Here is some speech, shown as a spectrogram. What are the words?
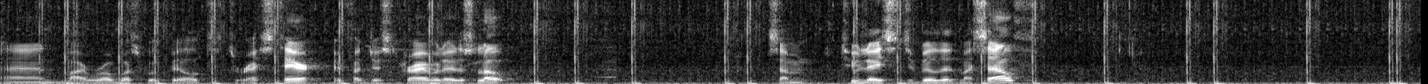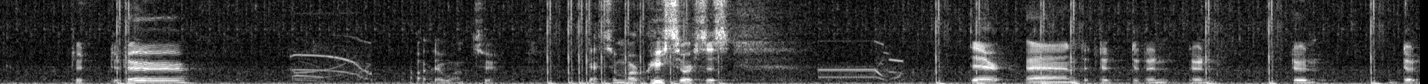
And my robots will build the rest here if I just drive a little slow. So I'm too lazy to build it myself. Du. Oh, they want to get some more resources. There, and dun, dun, dun,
